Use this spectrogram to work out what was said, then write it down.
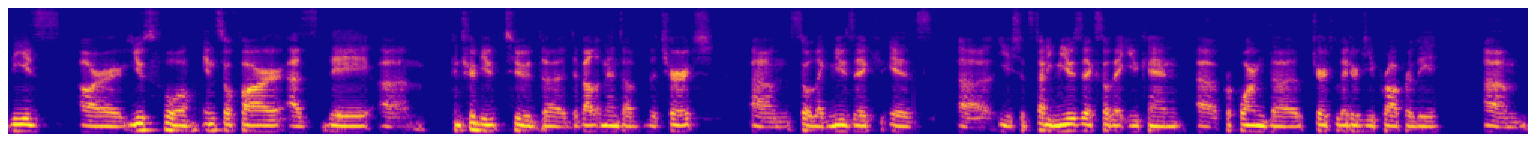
these are useful insofar as they um, contribute to the development of the church. Um, so, like music is, uh, you should study music so that you can uh, perform the church liturgy properly um,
